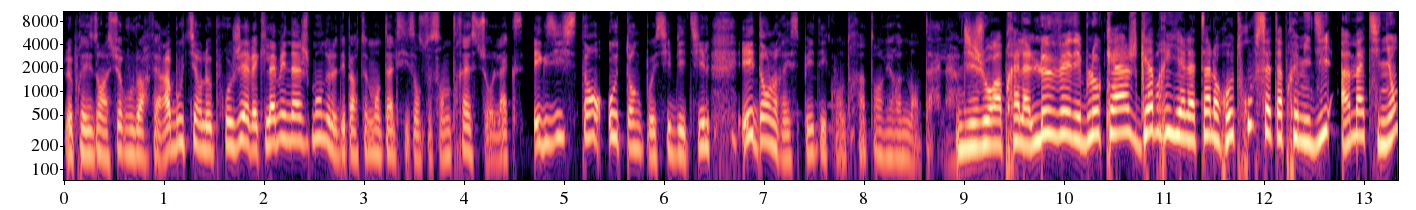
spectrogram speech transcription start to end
Le président assure vouloir faire aboutir le projet avec l'aménagement de la départementale 673 sur l'axe existant autant que possible, dit-il, et dans le respect des contraintes environnementales. Dix jours après la levée des blocages, Gabriel Attal retrouve cet après-midi à Matignon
